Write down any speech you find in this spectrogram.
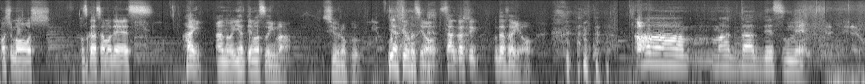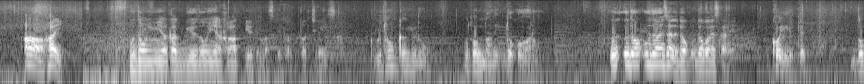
もしもしお疲れ様です。はいあのやってます今収録やってますよ。参加してくださいよ。ああまだですね。ああはい。うどん屋か牛丼屋かって言ってますけどどっちがいいですか？あうどんか牛丼。うどん何？どこある？ううどんうどん屋さんでどこどこですかね？来い言うて。ど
